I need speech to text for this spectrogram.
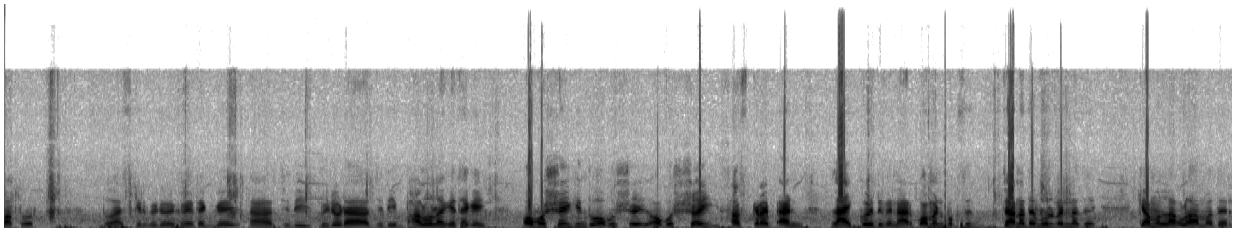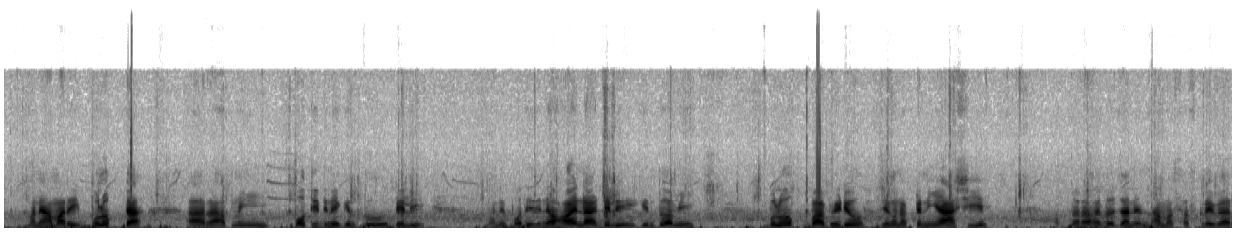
পাথর। তো আজকের ভিডিও এখানে থাকবে। আর যদি ভিডিওটা যদি ভালো লাগে থাকে, অবশ্যই কিন্তু অবশ্যই অবশ্যই সাবস্ক্রাইব অ্যান্ড লাইক করে দেবেন। আর কমেন্ট বক্সে জানাতে ভুলবেন না যে কেমন লাগল আমাদের মানে আমার এই ব্লগটা? আর আপনি প্রতিদিনে কিন্তু ডেলি মানে প্রতিদিনে হয় না, ডেলি কিন্তু আমি ব্লগ বা ভিডিও যে কোনো একটা নিয়ে আসি। আপনারা হয়তো জানেন আমার সাবস্ক্রাইবার,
